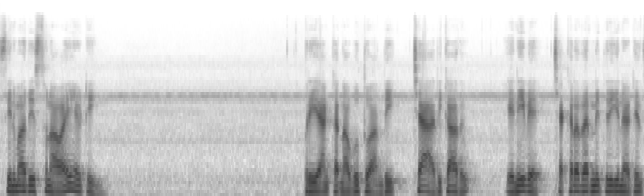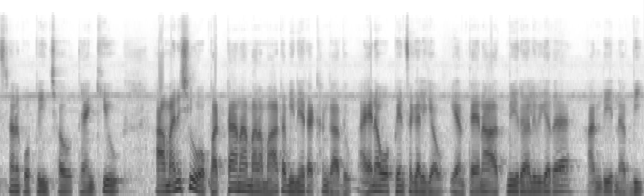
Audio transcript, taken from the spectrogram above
సినిమా తీస్తున్నావా ఏమిటి? ప్రియాంక నవ్వుతూ అంది. చా అది కాదు. ఎనీవే చక్రధర్ని తిరిగి నటించడానికి ఒప్పించావు. థ్యాంక్ యూ. ఆ మనిషి ఓ పట్టాన మన మాట వినే రకం కాదు. అయినా ఒప్పించగలిగావు. ఎంతైనా ఆత్మీయురాలివి కదా అంది నవ్వి.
